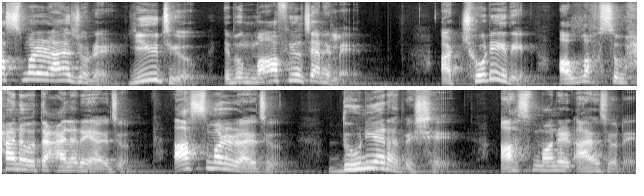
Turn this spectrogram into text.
আসমানের আয়োজনের ইউটিউব এবং মাহফিল চ্যানেলে। আর ছড়িয়ে দিন আল্লাহ সুবহান ও তালার আয়োজন আসমানের আয়োজন দুনিয়ার আবেশে আসমানের আয়োজনে।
